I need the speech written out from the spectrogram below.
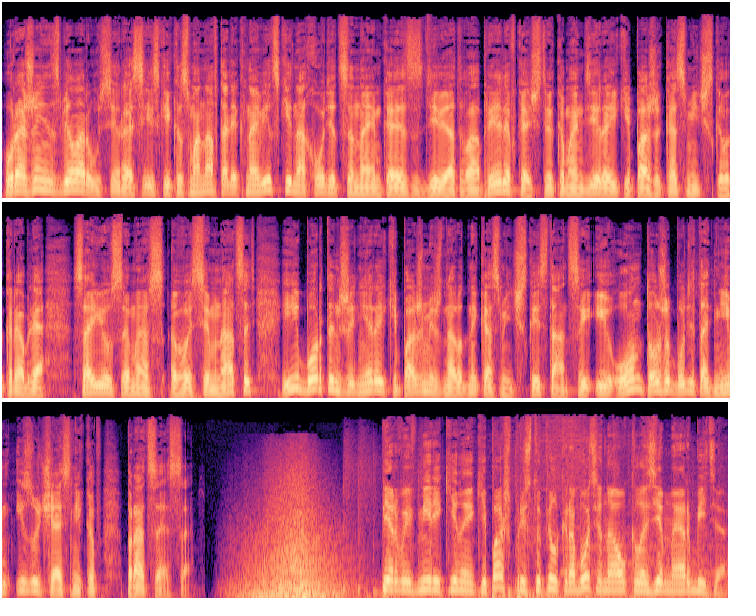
Уроженец Беларуси, российский космонавт Олег Новицкий находится на МКС с 9 апреля в качестве командира экипажа космического корабля «Союз МС-18» и борт-инженера экипажа Международной космической станции. И он тоже будет одним из участников процесса. Первый в мире киноэкипаж приступил к работе на околоземной орбите.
